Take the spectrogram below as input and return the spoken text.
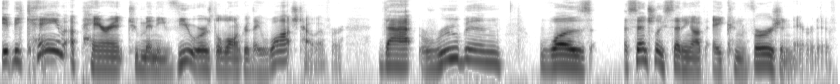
It became apparent to many viewers the longer they watched, however, that Rubin was essentially setting up a conversion narrative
